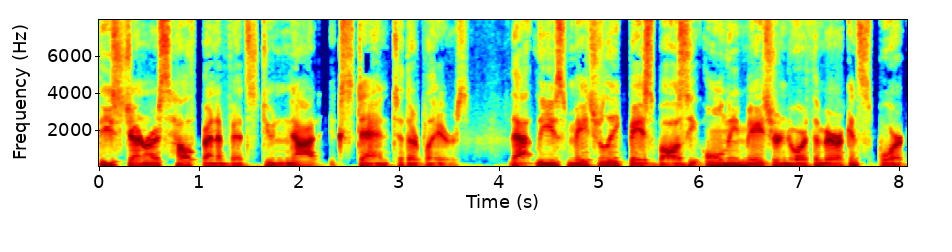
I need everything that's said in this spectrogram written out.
These generous health benefits do not extend to their players. That leaves Major League Baseball as the only major North American sport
